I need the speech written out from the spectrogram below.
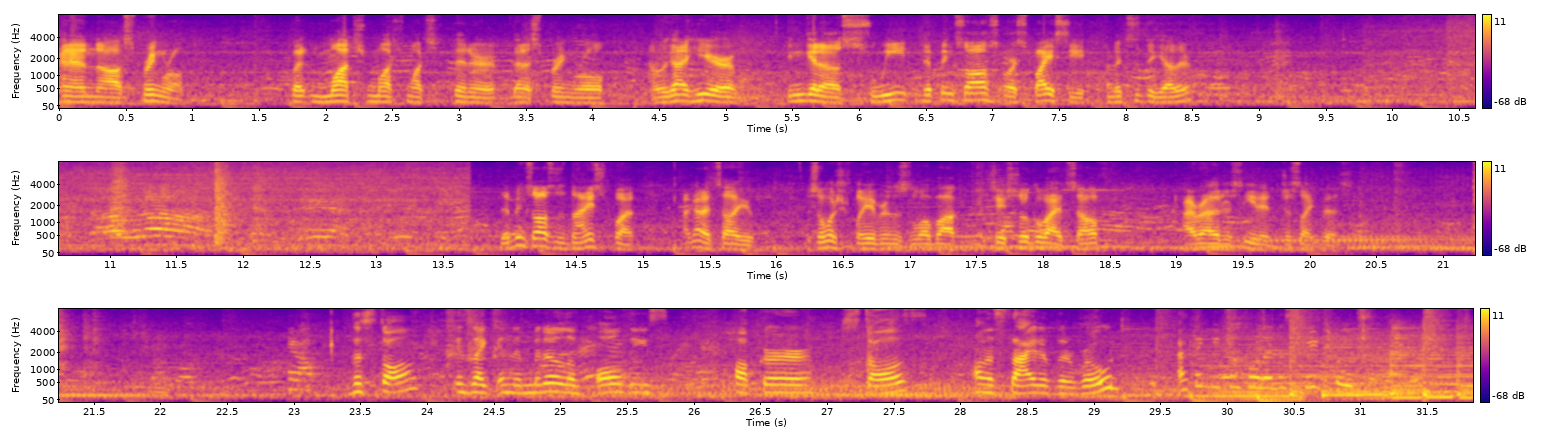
and a spring roll, but much, much, much thinner than a spring roll. And we got here, you can get a sweet dipping sauce or spicy, mix it together. Dipping sauce is nice, but I gotta tell you, there's so much flavor in this lobak. It tastes so good by itself. I'd rather just eat it just like this. The stall is like in the middle of all these hawker stalls on the side of the road. I think you can call it a street food.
